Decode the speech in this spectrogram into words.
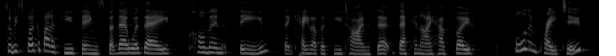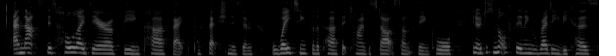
So, we spoke about a few things, but there was a common theme that came up a few times that Bec and I have both fallen prey to. And that's this whole idea of being perfect, perfectionism, waiting for the perfect time to start something, or, you know, just not feeling ready because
